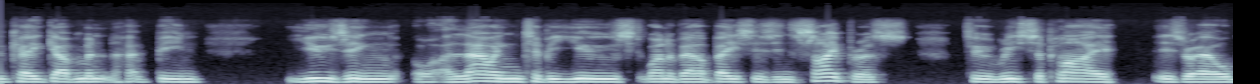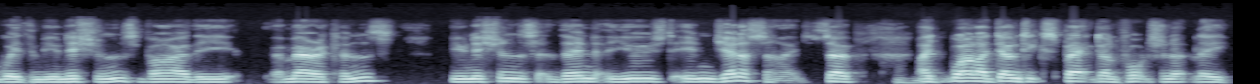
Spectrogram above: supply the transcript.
UK government have been using or allowing to be used one of our bases in Cyprus to resupply Israel with munitions via the Americans, munitions then used in genocide. So, I, while I don't expect, unfortunately,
